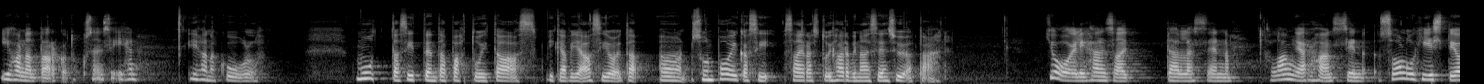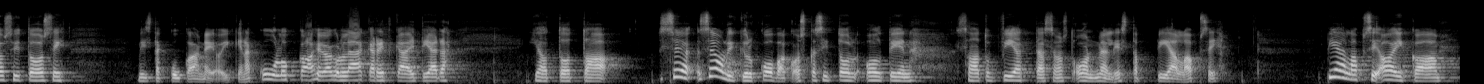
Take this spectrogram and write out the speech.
ihanan tarkoituksen siihen. Ihana kuulla. Mutta sitten tapahtui taas ikäviä asioita. Sun poikasi sairastui harvinaiseen syöpään. Joo, eli hän sai tällaisen Langerhansin soluhistiosytoosi, mistä kukaan ei ole ikinä kuullutkaan, hyvä kun lääkäritkään ei tiedä. Ja tota, se, se oli kyllä kova, koska sitten oltiin saatu viettää semmoista onnellista pienlapsi, aikaa.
